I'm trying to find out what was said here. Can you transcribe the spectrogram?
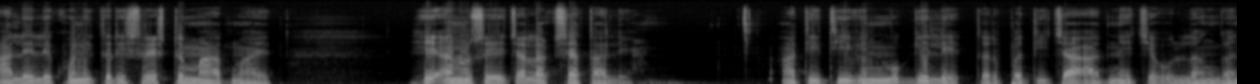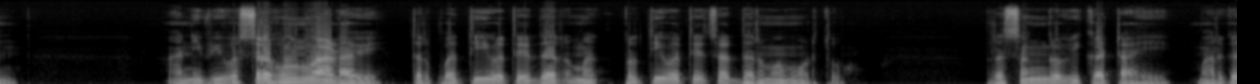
आलेले कोणीतरी श्रेष्ठ महात्मा आहेत हे अनुसयेच्या लक्षात आले. अतिथी विनमुख गेले तर पतीच्या आज्ञेचे उल्लंघन. आणि विवस्त्र होऊन वाढावे तर पतिवते धर्म प्रतिवतेचा धर्म मोडतो. प्रसंग विकट आहे मार्ग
